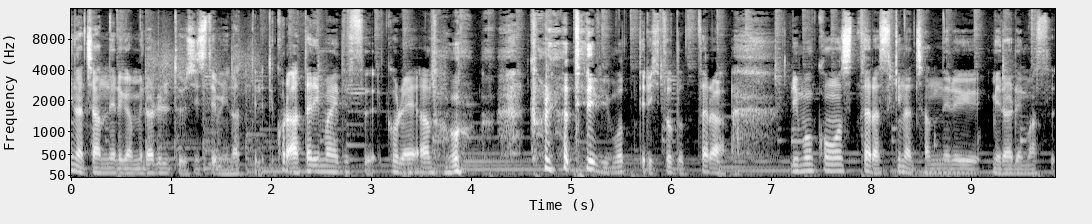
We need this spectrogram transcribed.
きなチャンネルが見られるというシステムになってるってこれ当たり前です。これあの これはテレビ持ってる人だったらリモコンを押したら好きなチャンネル見られます。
